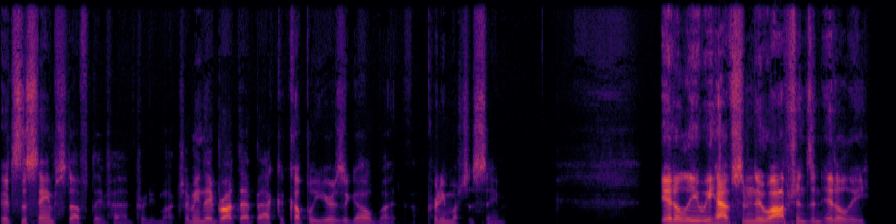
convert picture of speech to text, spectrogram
it's the same stuff they've had pretty much. I mean, they brought that back a couple years ago, but pretty much the same. Italy, we have some new options in Italy.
